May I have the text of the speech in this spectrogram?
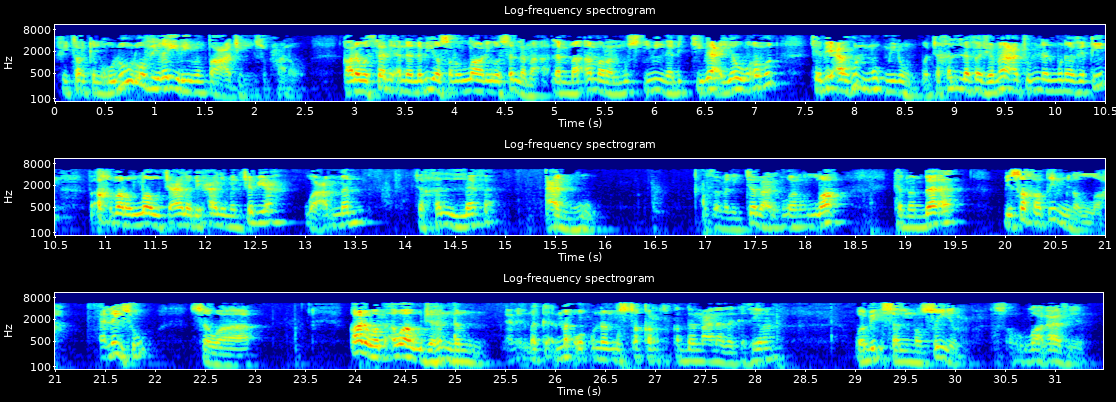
في ترك الغلول وفي غيره من طاعته سبحانه. قال والثاني أن النبي صلى الله عليه وسلم لما أمر المسلمين باتباع يوم أهد تبعه المؤمنون وتخلف جماعة من المنافقين فأخبر الله تعالى بحال من تبعه وعمن تخلف عنه. فمن اتبع رضوان الله كمن باء بسخط من الله. ليسوا سواء. قال ومأواه جهنم. يعني المأوى قلنا المستقر تقدم معنا هذا كثيرا. وبئس المصير. نسأل الله العافية.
